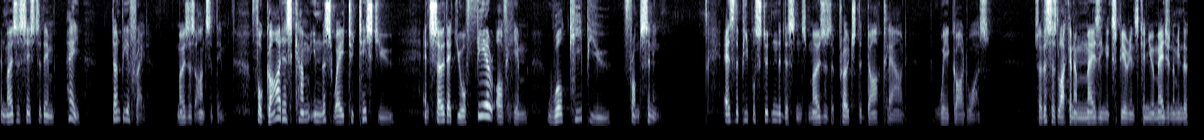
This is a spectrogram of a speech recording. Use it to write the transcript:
And Moses says to them, Hey, don't be afraid. Moses answered them, For God has come in this way to test you, and so that your fear of him will keep you from sinning. As the people stood in the distance, Moses approached the dark cloud where God was. So this is like an amazing experience. Can you imagine? I mean, the,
